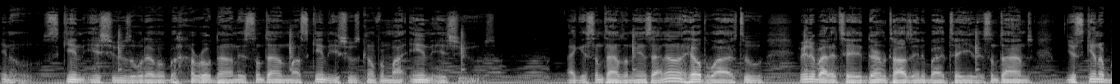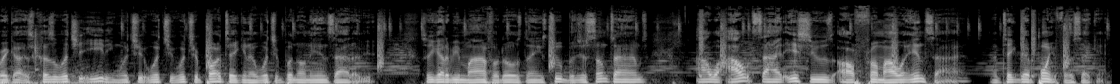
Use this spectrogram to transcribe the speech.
you know, skin issues or whatever. But I wrote down this sometimes my skin issues come from my end issues. I guess sometimes on the inside, health wise too. If anybody tell you, dermatologist, anybody tell you that sometimes your skin will break out, it's because of what you're eating, what you what you what you're partaking of, what you're putting on the inside of you. So you got to be mindful of those things too. But just sometimes our outside issues are from our inside. And take that point for a second.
